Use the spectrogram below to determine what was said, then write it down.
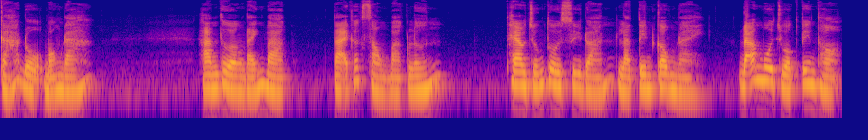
cá độ bóng đá. Hắn thường đánh bạc tại các sòng bạc lớn. Theo chúng tôi suy đoán là tên công này đã mua chuộc tên Thọ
